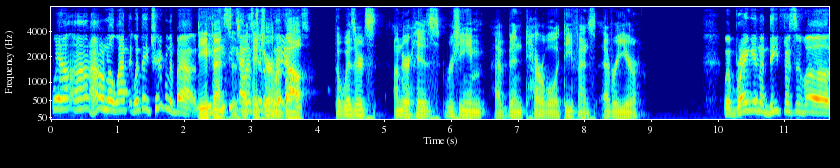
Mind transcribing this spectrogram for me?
Well, I, I don't know what what they tripping about. Defense is what they to the about. The Wizards under his regime have been terrible at defense every year. Well, bring in a defensive uh,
